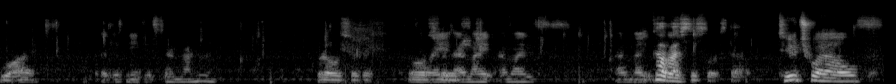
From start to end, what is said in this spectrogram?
Why? I just need you to stand right here. Wait a second. Oh, Wait, I might, I might, I might. Look how nice this looks now. 212. ducks.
